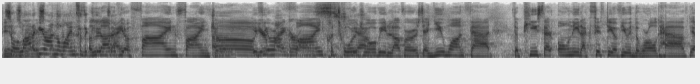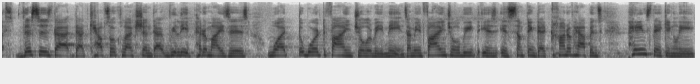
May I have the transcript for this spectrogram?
It So a lot of you are on the line for the A lot of kunzite. your fine, fine jewelry. Oh, if you're you're my a girls. fine couture Yeah. jewelry lovers and you want that, the piece that only like 50 of you in the world have. Yes. This is that that capsule collection that really epitomizes what the word fine jewelry means. I mean, fine jewelry is is something that kind of happens painstakingly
